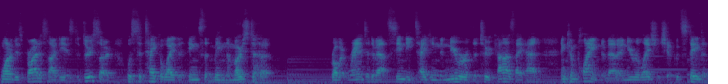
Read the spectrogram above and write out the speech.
One of his brightest ideas to do so was to take away the things that mean the most to her. Robert ranted about Cindy taking the newer of the two cars they had and complained about her new relationship with Stephen.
